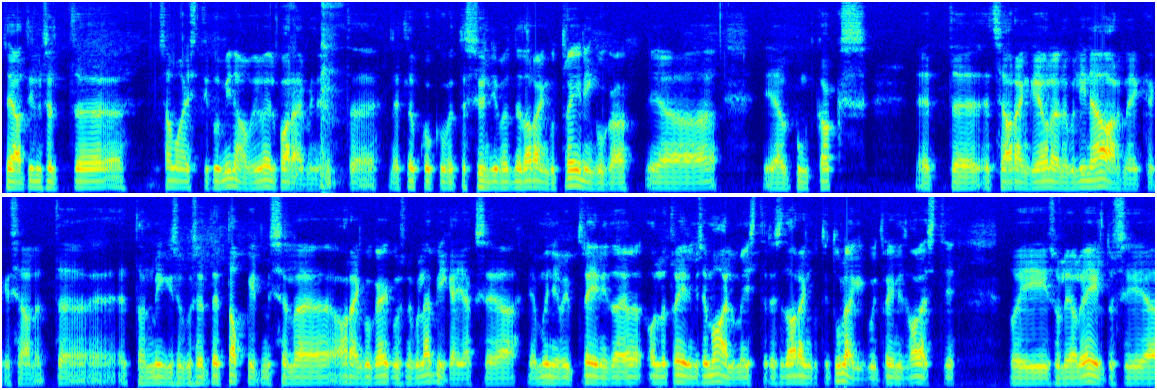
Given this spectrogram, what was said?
tead ilmselt sama hästi kui mina või veel paremini, et, et lõppkokkuvõttes sünnivad need arengud treeninguga ja ja punkt kaks, et, et see areng ei ole nagu lineaarne ikkagi seal, et, et on mingisugused etapid, mis selle arengu käigus nagu läbi käiakse ja, ja mõni võib treenida ja olla treenimise maailmameister ja seda arengut ei tulegi, kui treenid valesti, või sul ei ole eeldusi ja,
